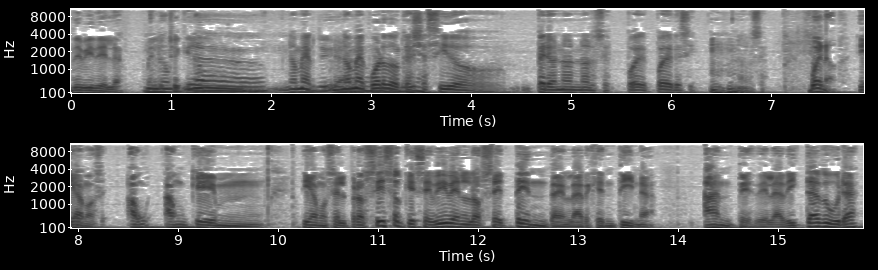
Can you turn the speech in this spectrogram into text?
de Videla. ¿Me lo no, chequea? no- no me, no me acuerdo que haya sido, pero no, no lo sé. Puede, puede que sí. No lo sé. Bueno, digamos, au- aunque, mm, digamos, el proceso que se vive en los 70 en la Argentina, antes de la dictadura,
